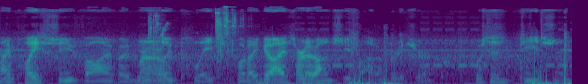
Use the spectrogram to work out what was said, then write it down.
I play C5. I'm not really placed, but I got I started on C5. I'm pretty sure, which is decent.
